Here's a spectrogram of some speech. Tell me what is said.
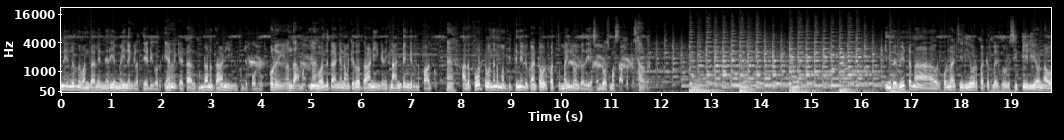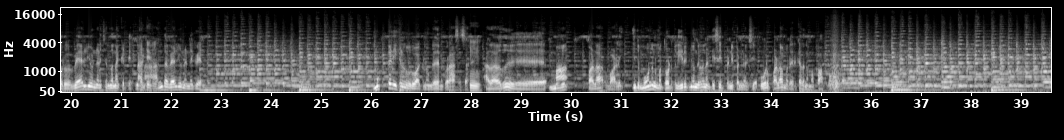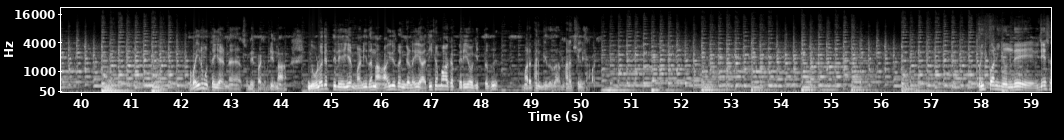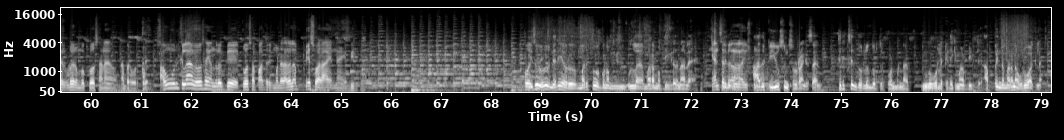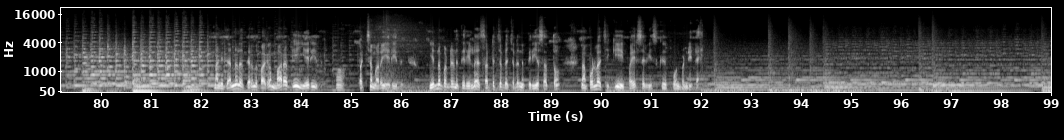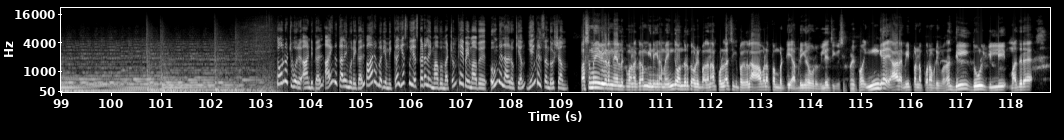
சென்னையில இருந்து வந்தாலே நிறைய மெயில் எங்களை தேடி வரும். ஏன்னு கேட்டா அதுக்கு உண்டான தானியங்கள் கொஞ்சம் போடுவோம். போடுவீங்க வந்தா ஆமா. இவங்க வந்துட்டாங்க நமக்கு ஏதோ தானியம் கிடைக்கணும் அங்கங்க இருந்து பார்க்கும். அதை போட்டு வந்து நம்ம அப்படி திண்ணில உட்காந்துட்டு ஒரு பத்து மைல் வந்து அதை சந்தோஷமா சாப்பிட்டு சாப்பிடு இந்த வீட்டை நான் ஒரு பொள்ளாச்சியிலயோ ஒரு பக்கத்துல இருக்க ஒரு சிட்டிலயோ நான் ஒரு வேல்யூ நினைச்சிருந்தா கட்டியிருக்கேன் நான் கட்டிருக்கலாம். அந்த வேல்யூ நினைக்கவே இல்லை. முக்கணிகள் உருவாக்கணுங்கிறது எனக்கு ஒரு ஆசை சார். அதாவது மா பலா வாழை. இது மூணு நம்ம தோட்டத்தில் இருக்கணுங்கிறத நான் டிசைட் பண்ணி பண்ண விஷயம். ஒரு பலா மரம் இருக்கு அதை நம்ம பார்ப்போம். வைரமுத்தையா என்ன சொல்லியிருப்பாங்க அப்படின்னா இந்த உலகத்திலேயே மனிதன் ஆயுதங்களை அதிகமாக பிரயோகித்தது மரத்தின் மீது தான் மரத்தில் தான். குறிப்பா நீங்க வந்து விஜய் சார் கூட ரொம்ப க்ளோஸான நபர் ஒருத்தர். அவருக்கெல்லாம் விவசாயம் அந்த அளவுக்கு க்ளோஸா பார்த்துருக்க மாட்டார். அதெல்லாம் பேசுவாரா? என்ன? எப்படி இருக்கும்? இது நிறைய ஒரு மருத்துவ குணம் உள்ள மரம் அப்படிங்கிறதுனால யூஸ் அதுக்கு யூஸ்ன்னு சொல்றாங்க சார். திருச்செந்தூர்ல இருந்து ஒருத்தர் ஃபோன் பண்ணார். உங்க ஊர்ல கிடைக்குமா அப்படின்ட்டு. அப்ப இந்த மரம் நான் உருவாக்கல. நாங்க ஜன்னலை திறந்து பார்க்குறோம். மரம் அப்படியே எரியுது. பச்சை மரம் எரியுது. என்ன பண்ணுறேன்னு தெரியல. சட்ட சட்ட சட்டன்னு பெரிய சத்தம். நான் பொள்ளாச்சிக்கு ஃபயர் சர்வீஸுக்கு ஃபோன் பண்ணிட்டேன். ஒரு ஆண்டுகள் ஐந்து தலைமுறைகள் பாரம்பரியமிக்க எஸ் பி எஸ் கடலை மாவு மற்றும் கேப்பை மாவு. உங்கள் ஆரோக்கியம் எங்கள் சந்தோஷம். பசுமை விகடன் நேர்களுக்கு வணக்கம். இன்னைக்கு நம்ம எங்க வந்திருக்கோம் அப்படின்னு பார்த்தோம்னா பொள்ளாச்சிக்கு பக்கத்துல ஆவலப்பம்பட்டி அப்படிங்கிற ஒரு வில்லேஜுக்கு விசிட் பண்ணிருக்கோம் இங்க யாரை மீட் பண்ண போறோம் அப்படின்னு பார்த்தா தில் தூள் கில்லி மதுரை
